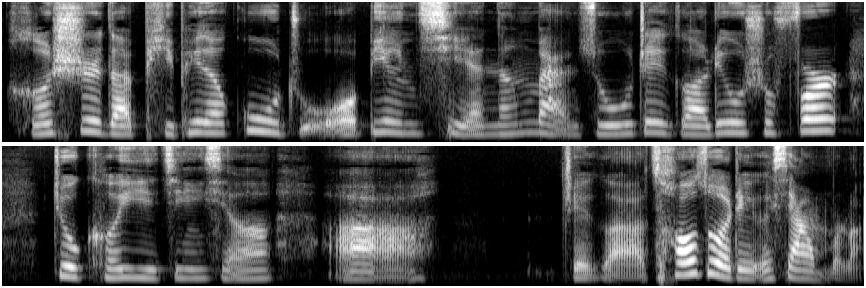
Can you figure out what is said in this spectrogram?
合适的匹配的雇主，并且能满足这个六十分儿，就可以进行啊这个操作这个项目了。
